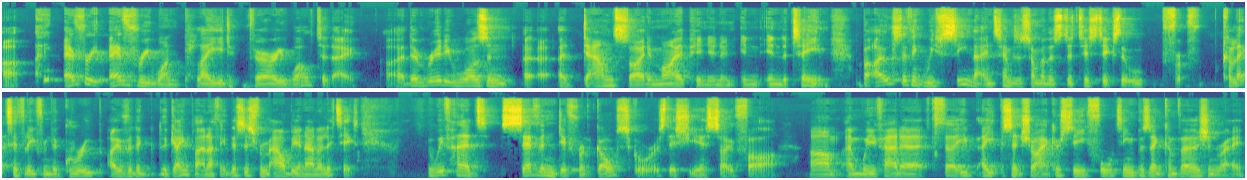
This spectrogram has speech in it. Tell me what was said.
Uh, I think every everyone played very well today. Uh, there really wasn't a, a, downside, in my opinion, in, in, in, the team. But I also think we've seen that in terms of some of the statistics that collectively from the group over the, the game plan. I think this is from Albion Analytics we've had seven different goal scorers this year so far. Um, and we've had a 38% shot accuracy, 14% conversion rate.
